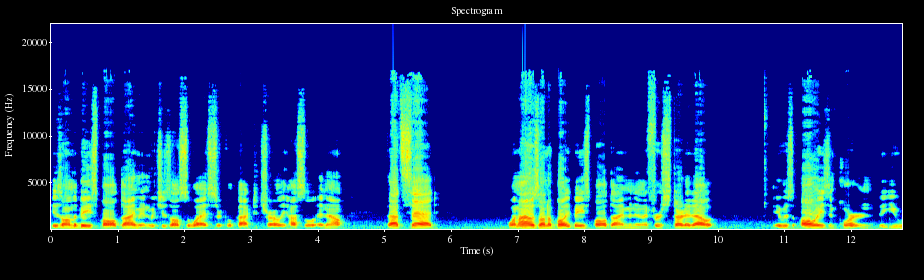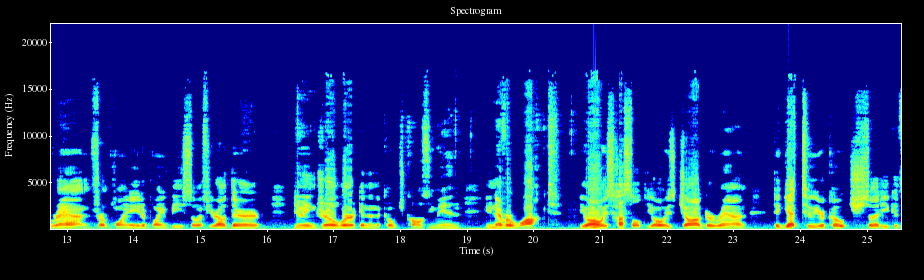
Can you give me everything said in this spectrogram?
is on the baseball diamond, which is also why I circled back to Charlie Hustle. And now, that said, when I was on a baseball diamond and I first started out, it was always important that you ran from point A to point B. So if you're out there doing drill work and then the coach calls you in, you never walked. You always hustled. You always jogged or ran to get to your coach so that he could,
